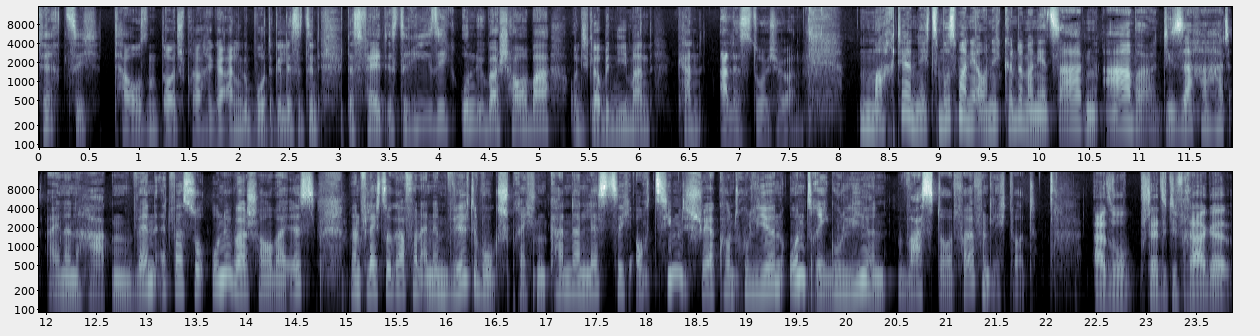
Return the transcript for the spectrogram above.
40.000 deutschsprachige Angebote gelistet sind. Das Feld ist riesig, unüberschaubar und ich glaube, niemand kann alles durchhören. Macht ja nichts, muss man ja auch nicht, könnte man jetzt sagen. Aber die Sache hat einen Haken. Wenn etwas so unüberschaubar ist, man vielleicht sogar von einem Wildwuchs sprechen kann, dann lässt sich auch ziemlich schwer kontrollieren und regulieren, was dort veröffentlicht wird. Also stellt sich die Frage,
